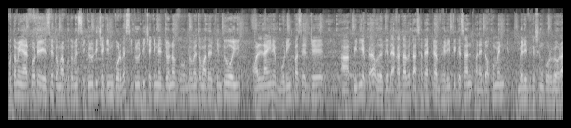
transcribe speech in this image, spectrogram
প্রথমে এয়ারপোর্টে এসে তোমরা প্রথমে সিকিউরিটি চেক ইন করবে। সিকিউরিটি চেক ইনের জন্য প্রথমে তোমাদের কিন্তু ওই অনলাইনে বোর্ডিং পাসের যে পিডিএফটা ওদেরকে দেখাতে হবে। তার সাথে একটা ভেরিফিকেশান মানে ডকুমেন্ট ভেরিফিকেশন করবে ওরা।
